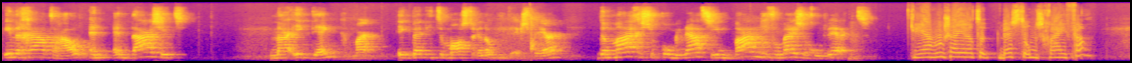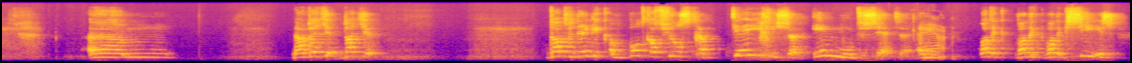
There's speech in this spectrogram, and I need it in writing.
in de gaten hou. En, en daar zit, naar ik denk, maar ik ben niet de master en ook niet de expert, de magische combinatie in waarom die voor mij zo goed werkt. Ja, hoe zou je dat het beste omschrijven? Um, nou, dat je, dat je. Dat we denk ik een podcast veel strategischer in moeten zetten. En ja. wat, ik, wat, ik, wat ik zie is,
